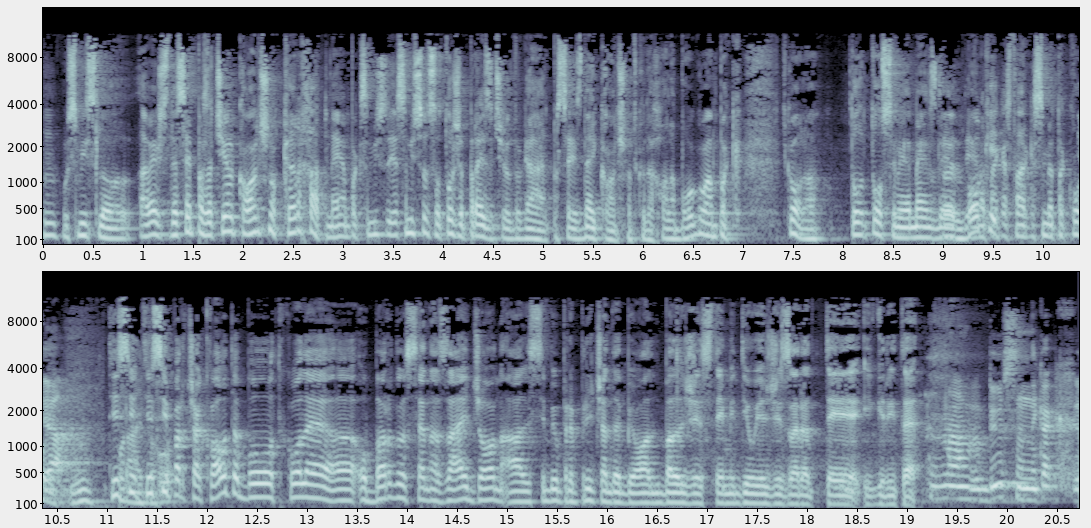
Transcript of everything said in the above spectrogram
v smislu, veš, da se je pa začel končno krhati, ne? ampak sem mislil, jaz sem mislil, da so to že prej začeli dogajati, pa se je zdaj končno, tako da hvala Bogu, ampak tako, no, to, to se mi je meni zdelo, da je taka stvar, ki sem jo tako Ja. Ti si, ti si pričakoval, da bo takole uh, obrnil se nazaj, John, ali si bil prepričan, da bi on bolj že s temi divježi zaradi te igrite? No, bil sem nekako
